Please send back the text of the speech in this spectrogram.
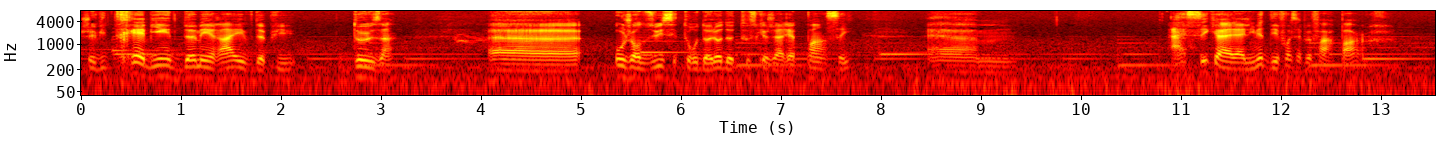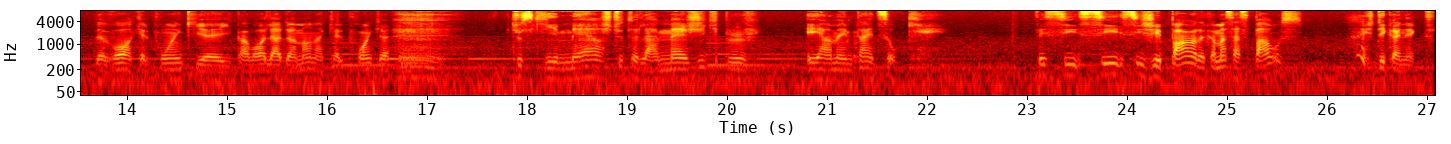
Je vis très bien de mes rêves depuis deux ans. Euh, aujourd'hui, c'est au-delà de tout ce que j'aurais pensé. assez qu'à la limite, des fois, ça peut faire peur de voir à quel point il, peut y avoir de la demande, à quel point que tout ce qui émerge, toute la magie qui peut, et en même temps être OK. Si, si, si j'ai peur de comment ça se passe, je déconnecte.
